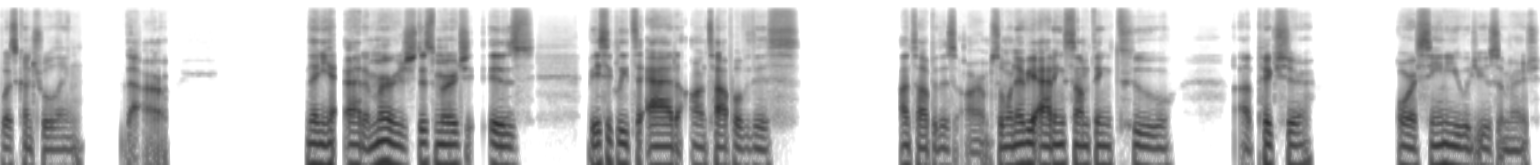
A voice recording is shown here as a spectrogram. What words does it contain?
what's controlling that arm. Then you add a merge. This merge is basically to add on top of this on top of this arm. So whenever you're adding something to a picture or a scene, you would use a merge.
